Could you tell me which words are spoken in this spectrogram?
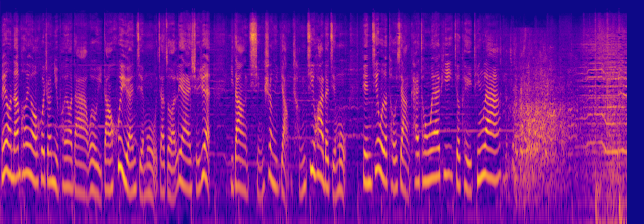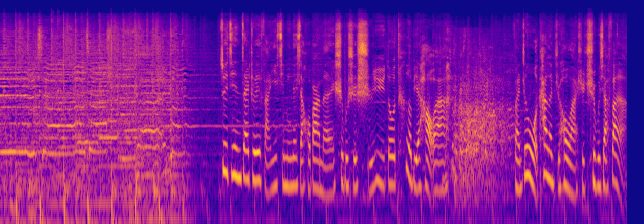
没有男朋友或者女朋友的，我有一档会员节目，叫做《恋爱学院》，一档情圣养成计划的节目。点击我的头像开通 VIP 就可以听啦。最近在追法医秦明的小伙伴们，是不是食欲都特别好啊？反正我看了之后啊，是吃不下饭啊，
